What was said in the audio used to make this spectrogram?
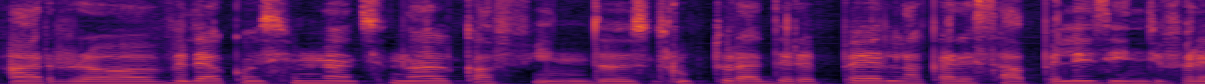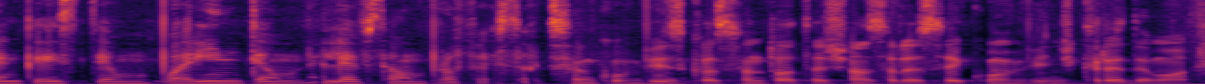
ar uh, vedea Consiliul Național ca fiind structura de reper la care să apeleze, indiferent că este un părinte, un elev sau un profesor. Sunt convins că sunt toate șansele să-i convingi, crede-mă.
